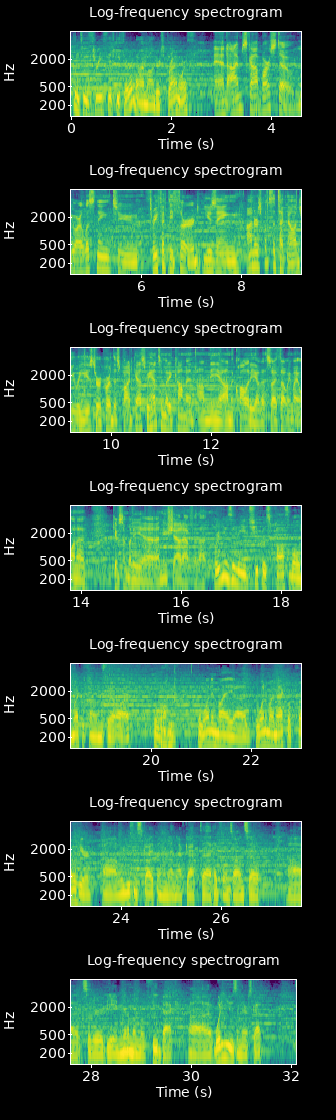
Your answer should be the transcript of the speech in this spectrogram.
Welcome to 353rd. I'm Anders Brownworth. And I'm Scott Barstow. You are listening to 353rd using Anders. What's the technology we use to record this podcast? We had somebody comment on the uh, on the quality of it, so I thought we might want to give somebody a, a, new shout out for that. We're using the cheapest possible microphones there are. The one, the one in my uh, the one in my MacBook Pro here. Uh, we're using Skype, and, and I've got uh, headphones on, so uh, so there would be a minimum of feedback. Uh, what are you using there, Scott?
